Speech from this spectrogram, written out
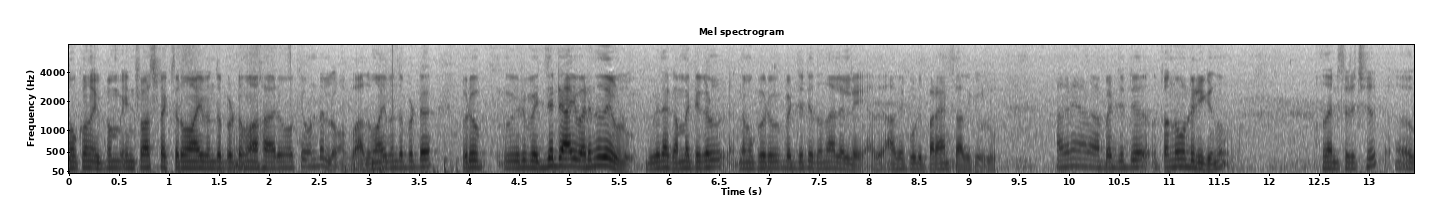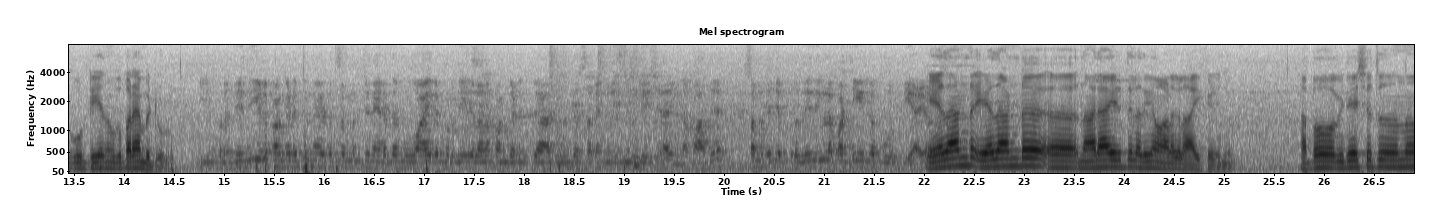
നോക്കും ഇപ്പം ഇൻഫ്രാസ്ട്രക്ചറുമായി ബന്ധപ്പെട്ടും ആഹാരവും ഒക്കെ ഉണ്ടല്ലോ. അപ്പോൾ അതുമായി ബന്ധപ്പെട്ട് ഒരു ഒരു ബഡ്ജറ്റായി വരുന്നതേ ഉള്ളൂ. വിവിധ കമ്മിറ്റികൾ നമുക്കൊരു ബഡ്ജറ്റ് തന്നാലല്ലേ അത് ആകെ കൂടി പറയാൻ സാധിക്കുകയുള്ളൂ. അങ്ങനെയാണ് ആ ബഡ്ജറ്റ് തന്നുകൊണ്ടിരിക്കുന്നു. അതനുസരിച്ച് കൂട്ടിയേ നമുക്ക് പറയാൻ പറ്റുള്ളൂ. ഈ പ്രതിനിധികൾ പങ്കെടുക്കുന്നതിനെ സംബന്ധിച്ച് നേരത്തെ മൂവായിരം പ്രതിനിധികളാണ് പങ്കെടുക്കുക വിവിധ സ്ഥലങ്ങളിൽ നിന്ന് അപ്പോൾ അത് സംബന്ധിച്ച് പ്രതിനിധികളുടെ പട്ടികയൊക്കെ പൂർത്തിയായോ? ഏതാണ്ട് ഏതാണ്ട് നാലായിരത്തിലധികം ആളുകളായി കഴിഞ്ഞു അപ്പോൾ വിദേശത്ത് നിന്ന്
